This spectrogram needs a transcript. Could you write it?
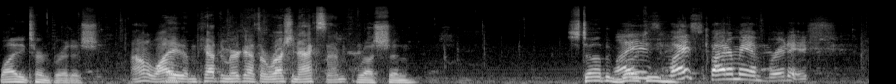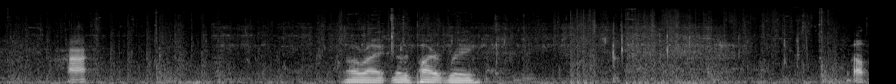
Why did he turn British? I don't know why oh. Captain America has a Russian accent. Russian. Stop it, Why Bucky! is why is Spider-Man British? Huh? Alright, another pirate raid. Well,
